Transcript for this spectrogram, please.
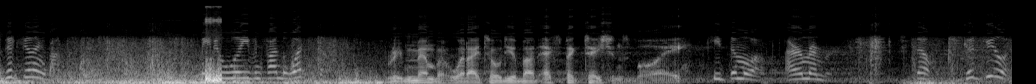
a good feeling about this thing. Maybe we'll even find the whetstone. Remember what I told you about expectations, boy. Keep them low. I remember. Still, good feeling.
